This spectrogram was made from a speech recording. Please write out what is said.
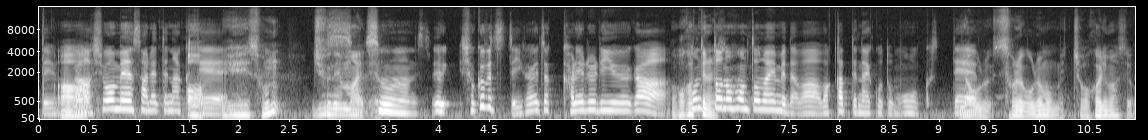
ていうのが証明されてなくあてえー、そん10年前で？そうなんです。で植物って意外と枯れる理由が本当の本当の意味では分かってないことも多くて。いや俺それ俺もめっちゃわかりますよ。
